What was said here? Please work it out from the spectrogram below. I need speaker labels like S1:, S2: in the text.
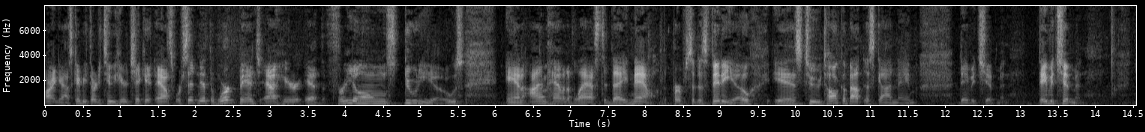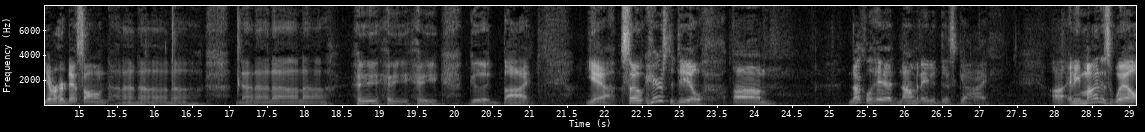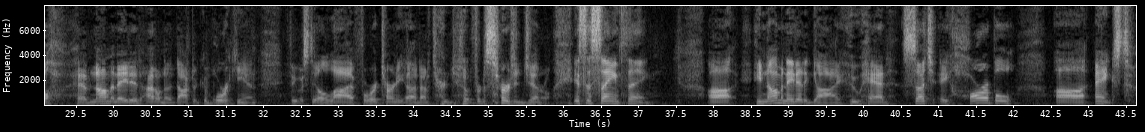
S1: All right, guys, KB32 here. Check it out. So we're sitting at the workbench out here at the Freedom Studios, and I'm having a blast today. Now, the purpose of this video is to talk about this guy named David Chipman. David Chipman. You ever heard that song? Na na na na na na na na. Hey hey hey. Goodbye. Yeah. So here's the deal. Um, Knucklehead nominated this guy uh, and he might as well have nominated, I don't know, Dr. Kevorkian, if he was still alive, for attorney, uh, not attorney general, for the Surgeon General. It's the same thing. Uh, he nominated a guy who had such a horrible uh, angst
